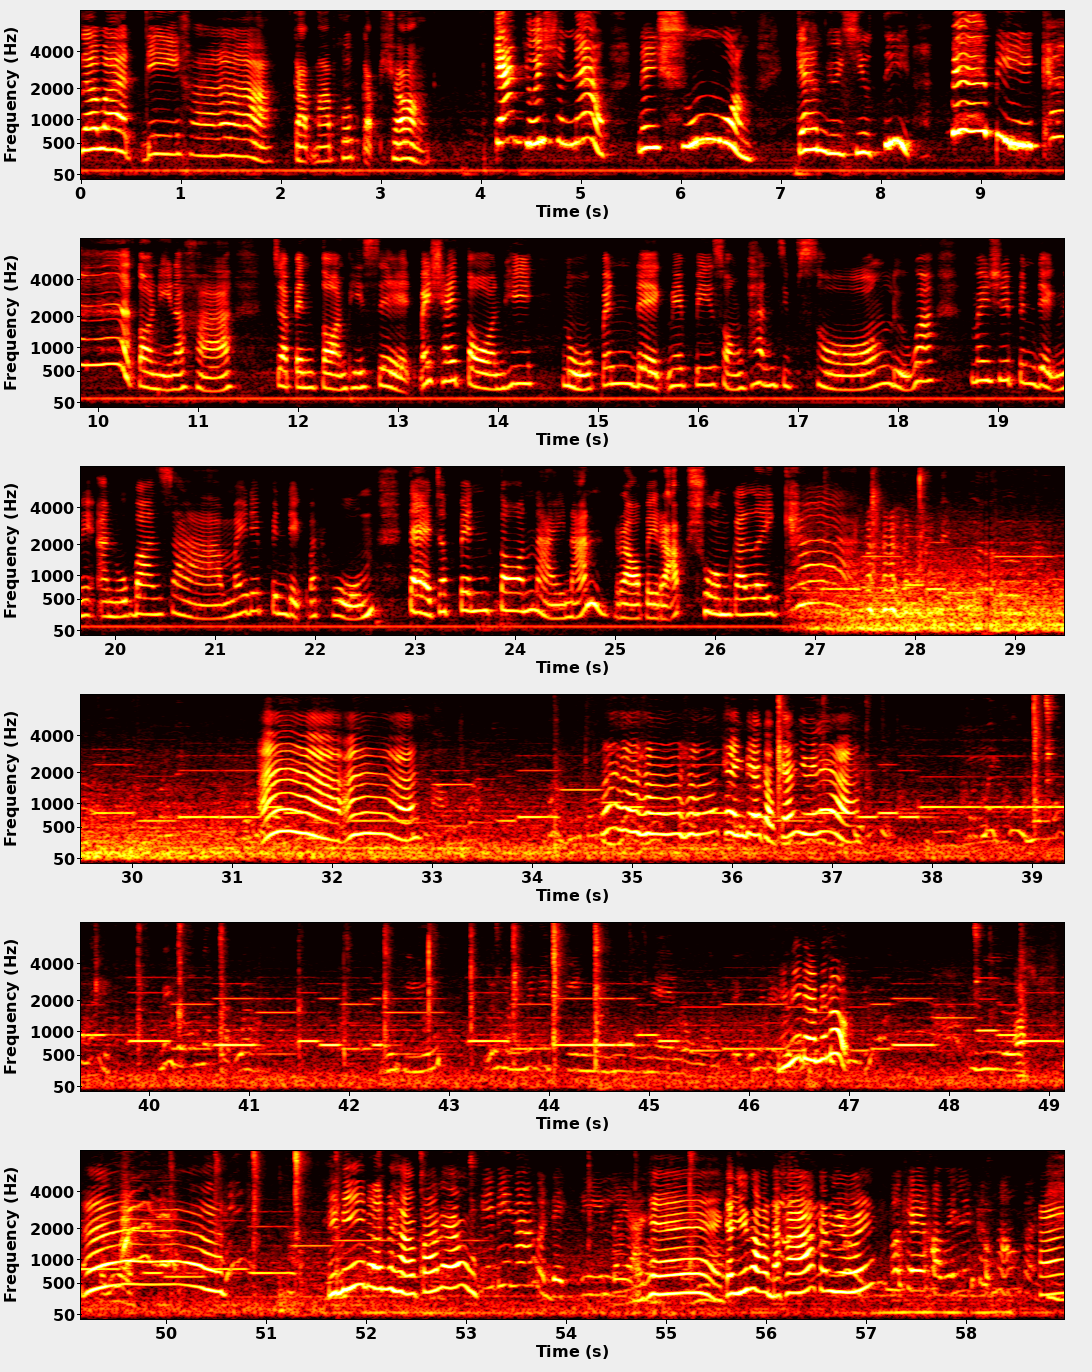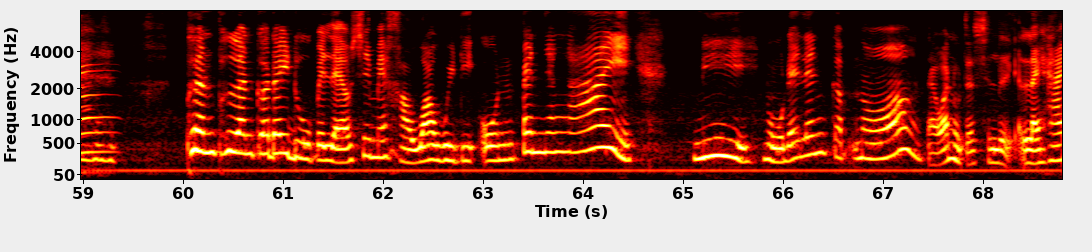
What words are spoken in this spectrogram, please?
สวัสดีค่ะ กลับมาพบกับช่อง แก้มยุ้ยชาแนลในช่วง แก้มยุ้ยคิวตี้เบบีค่ะ ตอนนี้นะคะ จะเป็นตอนพิเศษไม่ใช่ตอนที่หนูเป็นเด็กในปี 2012 หรือว่าไม่ใช่เป็นเด็กในอนุบาล3ไม่ได้เป็นเด็กประถม แต่จะเป็นตอนไหนนั้นเราไปรับชมกันเลยค่ะ กับแก้มยุ้ยเลยอะ ไม่ค่อยร้องให้ไม่ร้องแล้วแบบว่ามันหิวแล้วมันไม่ได้กินมันงอแงหน่อยแต่ก็ไม่ได้มิมี่เดินไหมลูกมีเลย อ่ามิมี่เดินไปหาป้าแล้วบีบี้หน้าเหมือนเด็กจีนเลยอะ โอเค แก้มยุ้ยพอกันนะคะ แก้มยุ้ยโอเค ขอไปเล่นกับน้องก่อน ค่ะ เพื่อนๆก็ได้ดูไปแล้วใช่ไหมคะว่าวิดีโอนั้นเป็นยังไง นี่หนูได้เล่นกับน้อง แต่ว่าหนูจะเฉลยอะไรให้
